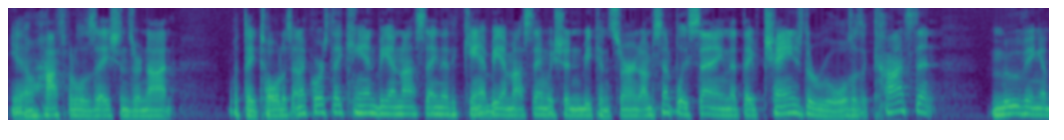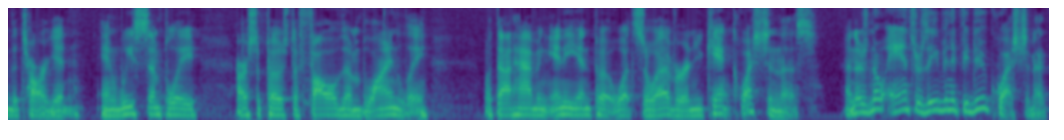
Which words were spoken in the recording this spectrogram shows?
you know, hospitalizations are not what they told us. And of course, they can be. I'm not saying that they can't be. I'm not saying we shouldn't be concerned. I'm simply saying that they've changed the rules as a constant moving of the target, and we simply are supposed to follow them blindly without having any input whatsoever. And you can't question this. And there's no answers, even if you do question it.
